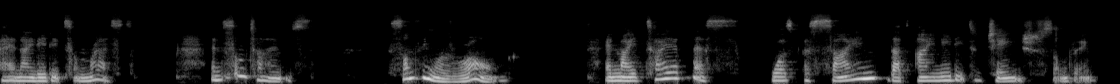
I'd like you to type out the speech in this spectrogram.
and I needed some rest. And sometimes something was wrong. And my tiredness was a sign that I needed to change something.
